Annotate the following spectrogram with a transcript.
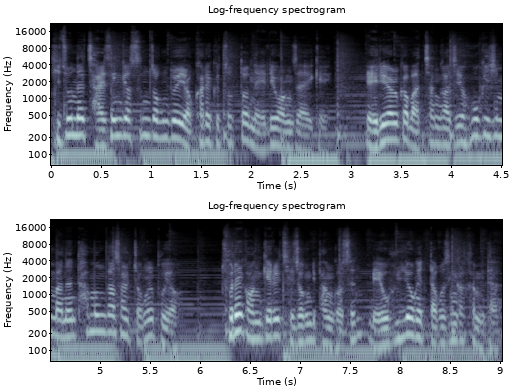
기존에 잘생겼음 정도의 역할에 그쳤던 에리 왕자에게 에리얼과 마찬가지의 호기심 많은 탐험가 설정을 부여 둘의 관계를 재정립한 것은 매우 훌륭했다고 생각합니다.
